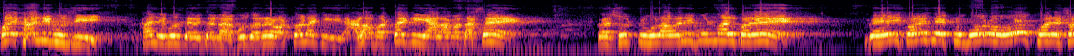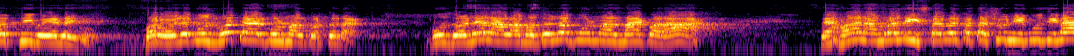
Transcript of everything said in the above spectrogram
কয়, খালি বুঝি। খালি বুঝতে হইতো না। বুঝনের অর্থটা কি আলামতটা কি? আলামত আছে? ছোট্ট গুলাবারি গুলমাল করে। বেই কয় একটু বড় হোক, পরে সব ঠিক হয়ে যাইব। বড় হইলে বুঝব করতো না। বুঝনের আলামত না করা। এখন আমরা যে ইসলামের কথা শুনি, বুঝি না।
